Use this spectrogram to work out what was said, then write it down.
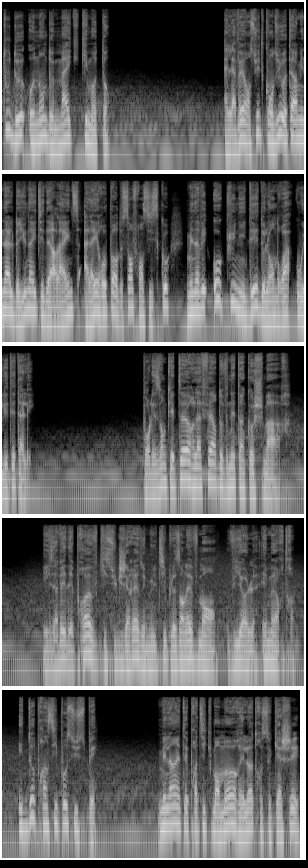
tous deux au nom de Mike Kimoto. Elle l'avait ensuite conduit au terminal de United Airlines à l'aéroport de San Francisco, mais n'avait aucune idée de l'endroit où il était allé. Pour les enquêteurs, l'affaire devenait un cauchemar. Ils avaient des preuves qui suggéraient de multiples enlèvements, viols et meurtres, et deux principaux suspects. Mais l'un était pratiquement mort et l'autre se cachait,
